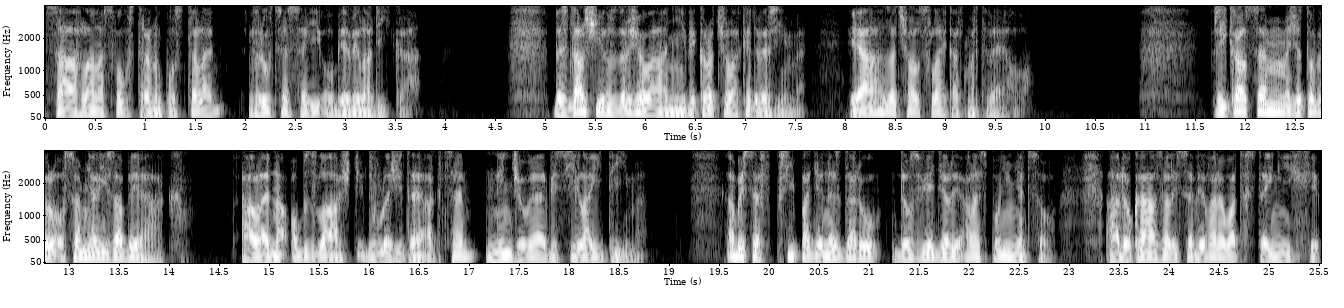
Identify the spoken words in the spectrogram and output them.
sáhla na svou stranu postele, v ruce se jí objevila dýka. Bez dalšího zdržování vykročila ke dveřím. Já začal svlékat mrtvého. Říkal jsem, že to byl osamělý zabiják, ale na obzvlášť důležité akce ninjové vysílají tým. Aby se v případě nezdaru dozvěděli alespoň něco a dokázali se vyvarovat stejných chyb.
